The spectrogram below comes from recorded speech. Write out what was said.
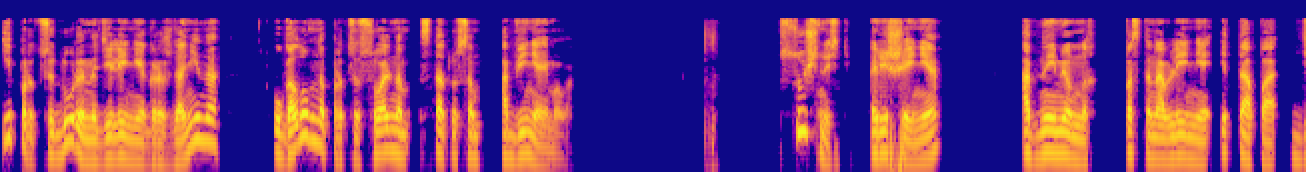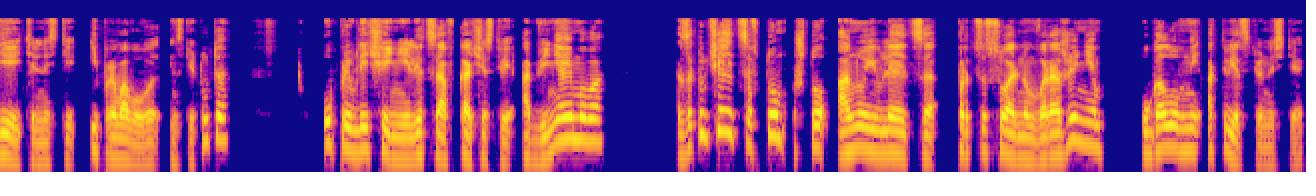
и процедуры наделения гражданина уголовно-процессуальным статусом обвиняемого. Сущность решения одноименных постановления этапа деятельности и правового института о привлечении лица в качестве обвиняемого заключается в том, что оно является процессуальным выражением уголовной ответственности,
